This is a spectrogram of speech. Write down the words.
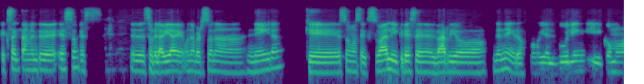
exactamente de eso, es eh, sobre la vida de una persona negra que es homosexual y crece en el barrio de negros, po, y el bullying y cómo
